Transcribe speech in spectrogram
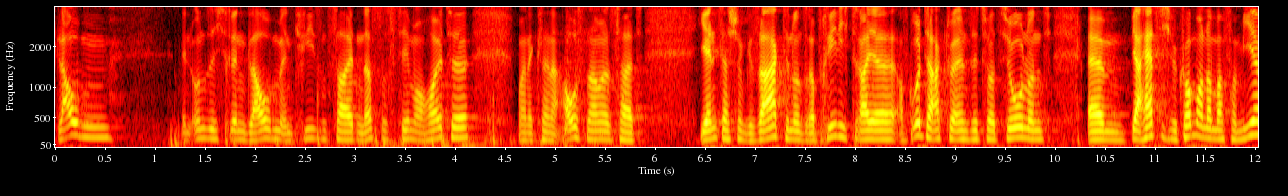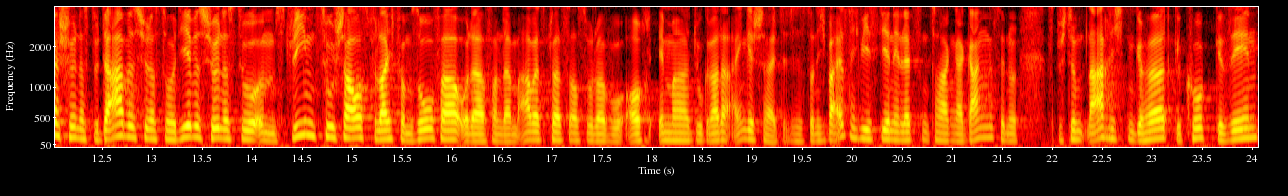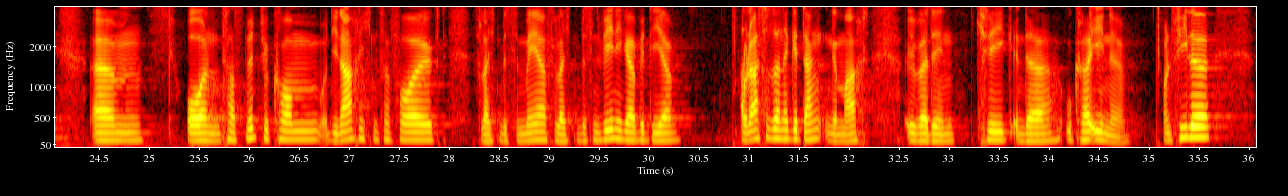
Glauben in unsicheren Glauben in Krisenzeiten, das ist das Thema heute. Mal eine kleine Ausnahme, das hat Jens ja schon gesagt in unserer Predigtreihe aufgrund der aktuellen Situation. Und ähm, ja, herzlich willkommen auch nochmal von mir. Schön, dass du da bist, schön, dass du heute hier bist, schön, dass du im Stream zuschaust, vielleicht vom Sofa oder von deinem Arbeitsplatz aus oder wo auch immer du gerade eingeschaltet bist. Und ich weiß nicht, wie es dir in den letzten Tagen ergangen ist, wenn du hast bestimmt Nachrichten gehört, geguckt, gesehen ähm, und hast mitbekommen und die Nachrichten verfolgt, vielleicht ein bisschen mehr, vielleicht ein bisschen weniger bei dir. Aber hast du deine Gedanken gemacht über den Krieg in der Ukraine. Und viele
